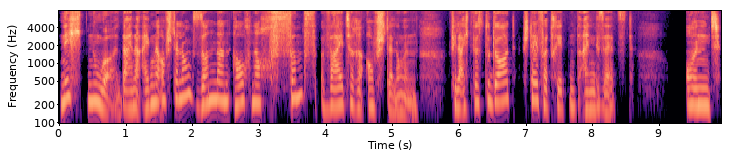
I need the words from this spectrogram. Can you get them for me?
nicht nur deine eigene Aufstellung, sondern auch noch fünf weitere Aufstellungen. Vielleicht wirst du dort stellvertretend eingesetzt. Und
